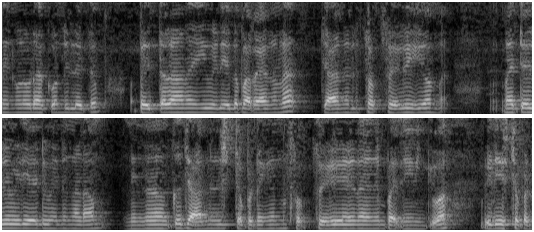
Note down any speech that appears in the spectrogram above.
നിങ്ങളുടെ അക്കൗണ്ടിൽ എത്തും അപ്പൊ ഇത്രയാണ് ഈ വീഡിയോയിൽ പറയാനുള്ള. ചാനൽ സബ്സ്ക്രൈബ് ചെയ്യുക. മറ്റൊരു വീഡിയോ ആയിട്ട് വീണ്ടും കാണാം. നിങ്ങൾക്ക് ചാനൽ ഇഷ്ടപ്പെട്ടെങ്കിൽ ഒന്ന് സബ്സ്ക്രൈബ് ചെയ്യാനും പരിഗണിക്കുക. വീഡിയോ ഇഷ്ടപ്പെട്ട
